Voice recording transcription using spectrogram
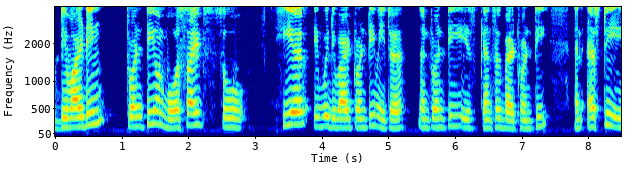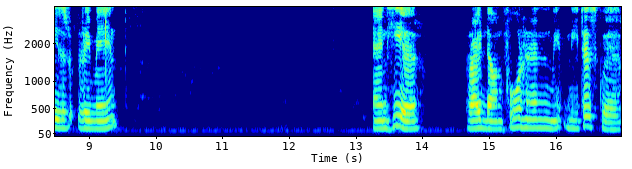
dividing 20 on both sides. So here if we divide 20 meter then 20 is cancelled by 20 and st is remain. And here write down 400 meter square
